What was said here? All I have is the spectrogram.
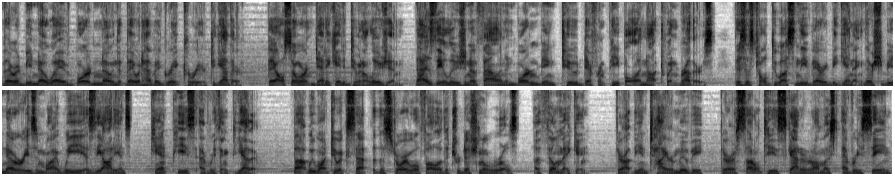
There would be no way of Borden knowing that they would have a great career together. They also weren't dedicated to an illusion. That is the illusion of Fallon and Borden being two different people and not twin brothers. This is told to us in the very beginning. There should be no reason why we, as the audience, can't piece everything together. But we want to accept that the story will follow the traditional rules of filmmaking. Throughout the entire movie, there are subtleties scattered in almost every scene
